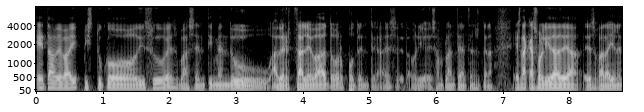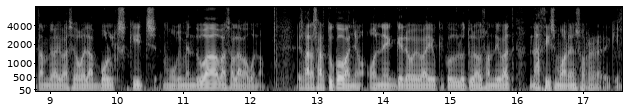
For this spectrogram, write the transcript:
eta bebai, piztuko dizu, ez, ba, sentimendu abertzale bat hor potentea, ez, eta hori esan planteatzen zutena. Ez da kasualidadea, ez, garai honetan bebai bazegoela Volkskitsch mugimendua, basala, ba, bueno, ez gara sartuko, baina honek gero bai eukiko du lotura oso handi bat nazismoaren sorrerarekin.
